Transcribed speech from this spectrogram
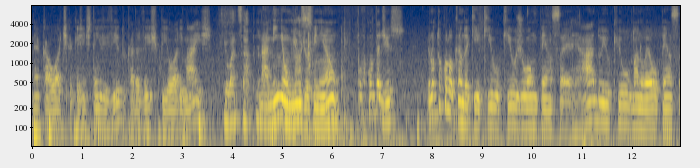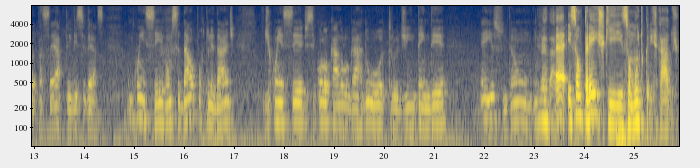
né, caótica que a gente tem vivido cada vez pior e mais. E o WhatsApp. Né? Na minha humilde Nossa. opinião, por conta disso. Eu não estou colocando aqui que o que o João pensa é errado e o que o Manuel pensa está certo e vice-versa. Vamos conhecer, vamos se dar a oportunidade de conhecer, de se colocar no lugar do outro, de entender. É isso, então. Verdade. É, e são três que são muito criticados.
